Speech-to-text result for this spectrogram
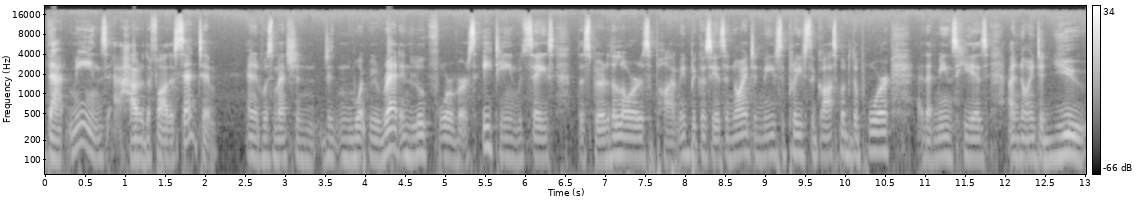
That means, how did the Father send him? And it was mentioned in what we read in Luke 4, verse 18, which says, The Spirit of the Lord is upon me because He has anointed me to preach the gospel to the poor. And that means He has anointed you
